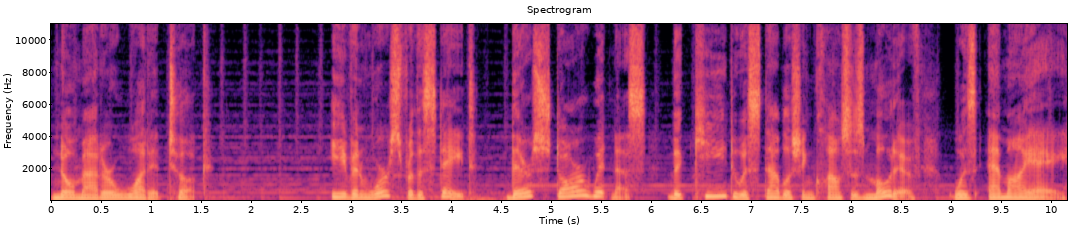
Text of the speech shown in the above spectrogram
no matter what it took. Even worse for the state, their star witness, the key to establishing Claus's motive, was MIA.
